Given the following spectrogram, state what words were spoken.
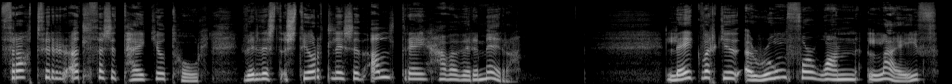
þrátt fyrir öll þessi tæki og tól virðist stjórnleysið aldrei hafa verið meira. Leikverkið A Room for One Live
